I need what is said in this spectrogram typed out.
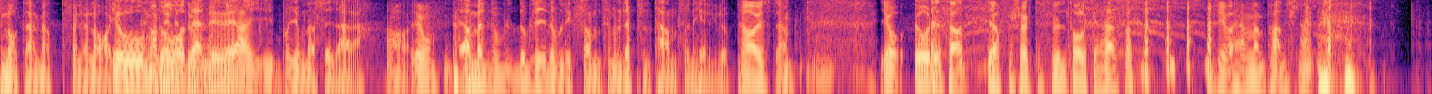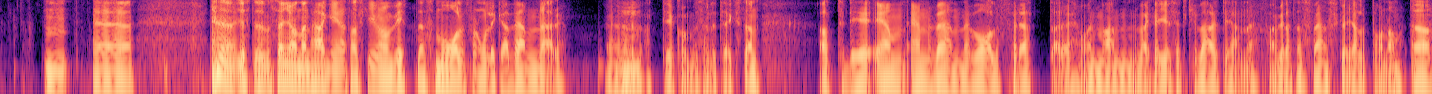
Något det här med att följa lagen. Jo, Man då, där, nu är jag på Jonas sida här. Ja, jo. Ja, men då, då blir de liksom som en representant för en hel grupp. Ja, just det. Jo, jo det är sant. Jag försökte fultolka det här för att driva hem en punchline. Mm. Eh, just det, sen gör han den här grejen att han skriver om vittnesmål från olika vänner. Eh, Mm. Att det kommer sen i texten. Att det är en, en vän är valförrättare och en man vägrar ge sitt kuvert till henne, för han vill att en svensk ska hjälpa honom. Ja.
